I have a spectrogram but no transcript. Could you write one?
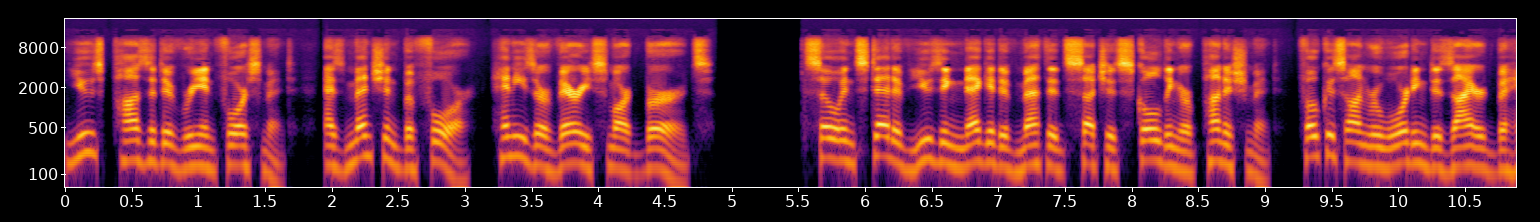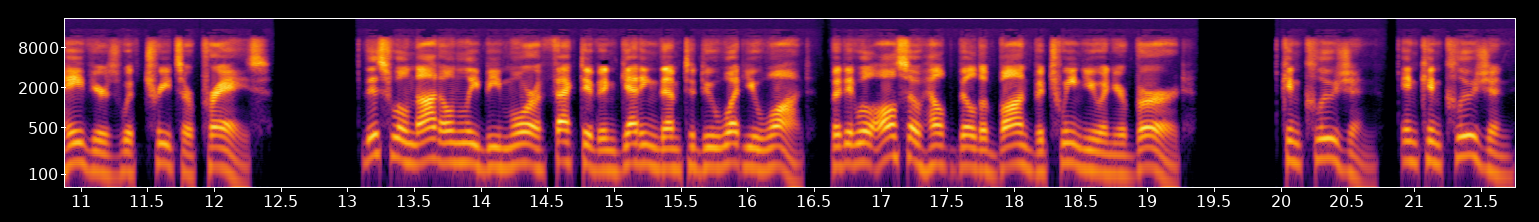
Use positive reinforcement. As mentioned before, hennies are very smart birds. So instead of using negative methods such as scolding or punishment, focus on rewarding desired behaviors with treats or praise. This will not only be more effective in getting them to do what you want, but it will also help build a bond between you and your bird. Conclusion. In conclusion,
